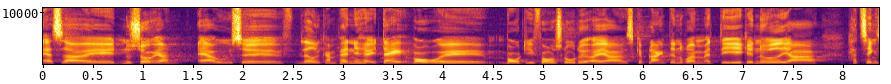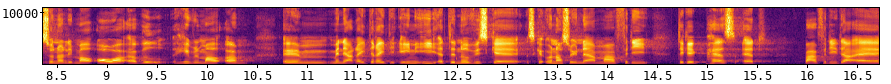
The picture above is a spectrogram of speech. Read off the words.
Altså, øh, nu så jeg, Aarhus øh, lavede en kampagne her i dag, hvor, øh, hvor de foreslog det, og jeg skal blankt indrømme, at det ikke er noget, jeg har tænkt synderligt meget over, og ved helt vildt meget om. Øhm, men jeg er rigtig, rigtig enig i, at det er noget, vi skal, skal undersøge nærmere, fordi det kan ikke passe, at bare fordi der er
